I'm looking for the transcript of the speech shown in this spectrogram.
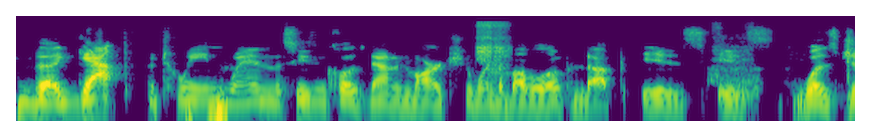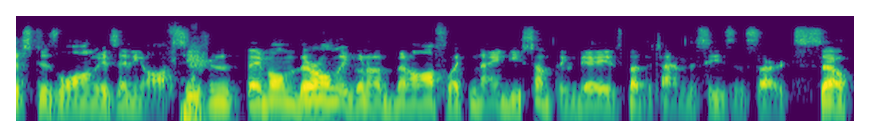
the gap between when the season closed down in March and when the bubble opened up is is was just as long as any off season. They've only they're only going to have been off like ninety something days by the time the season starts. So,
